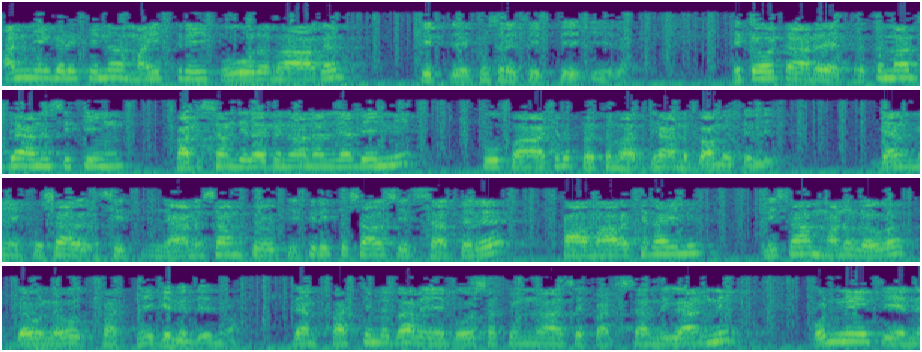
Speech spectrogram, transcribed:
අන්න ඒකට කියනවා මෛත්‍රී පූර්ව භාග චිත්තේ කුසල චිත්තේ කියලා. එතකොට අර ප්‍රථම ධානය සිතින් ප්‍රතිසන්දි ලැබෙනවා නම් ලැබෙන්නේ රූපාචර ප්‍රථම ධානය බඹතලි. දැන් මේ කුසල් සිත් ඥාන සම්ප්‍රයුක්ත ඉතිරි කුසල් සිත් සතර කාමාවචරයිනේ. නිසා මනුලව දෙව්ලොව උත්පත්තිය ගෙන දෙනවා. දැන් පස්චිම භවයේ බෝසතුන් වහන්සේ ප්‍රතිසන්දි ගන්නේ ඔන්නේ කියන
